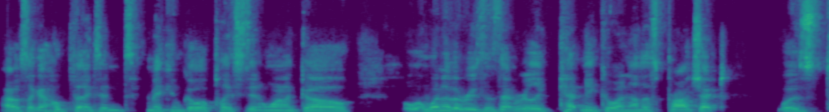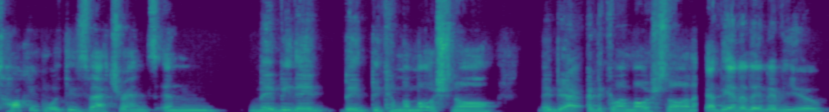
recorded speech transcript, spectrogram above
I was like, I hope that I didn't make him go a place he didn't want to go. One of the reasons that really kept me going on this project was talking with these veterans and maybe they they become emotional. Maybe I become emotional. And at the end of the interview,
